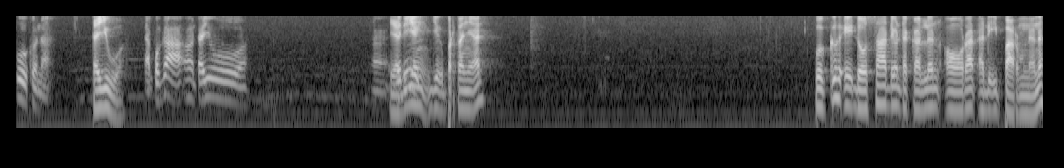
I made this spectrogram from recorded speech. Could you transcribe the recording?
pu kuna. Tayu. Tak pegang, oh, tayu. Ha, jadi, jadi yang pertanyaan? Pekeh ek dosa dia kalen orat ada ipar mana?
